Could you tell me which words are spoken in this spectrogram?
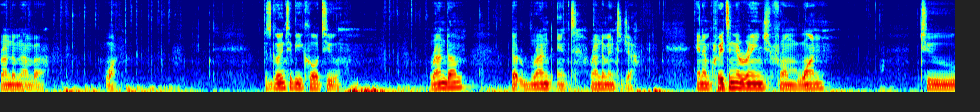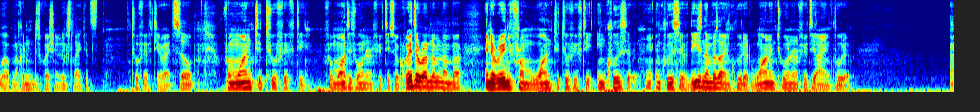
Random number one is going to be equal to random dot randint random integer and I'm creating a range from 1 to according to this question looks like it's 250 right so from 1 to 250 from 1 to 250. So create a random number in the range from 1 to 250 inclusive. Inclusive. These numbers are included. 1 and 250 are included.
